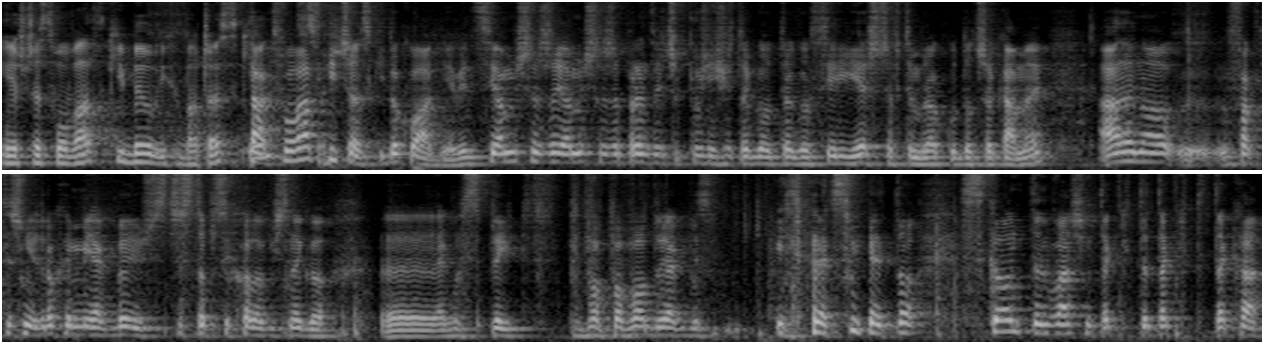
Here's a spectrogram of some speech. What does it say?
jeszcze słowacki był i chyba czeski. Tak, słowacki czeski, dokładnie. Więc ja myślę, że ja myślę, że prędzej czy później się tego, tego Siri jeszcze w tym roku doczekamy. Ale no faktycznie trochę mnie jakby już z czysto psychologicznego y, jakby powodu jakby interesuje to, skąd ten właśnie taki, to, taki, to, taka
